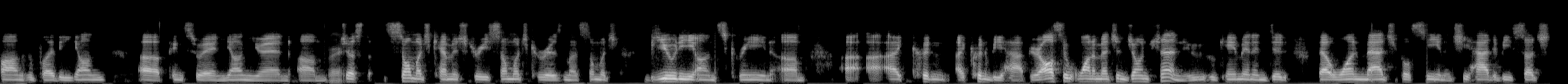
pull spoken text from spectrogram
Fang, who play the young uh, Ping Sui and Yang Yuan. Um, right. Just so much chemistry, so much charisma, so much beauty on screen. Um, I, I couldn't I couldn't be happier. I also want to mention Joan Chen, who who came in and did that one magical scene, and she had to be such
